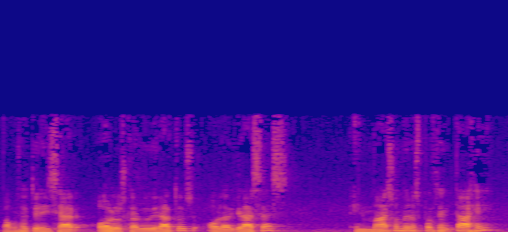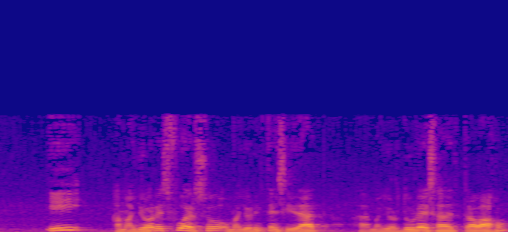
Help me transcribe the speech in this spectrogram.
vamos a utilizar o los carbohidratos o las grasas en más o menos porcentaje y a mayor esfuerzo o mayor intensidad, a mayor dureza del trabajo,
